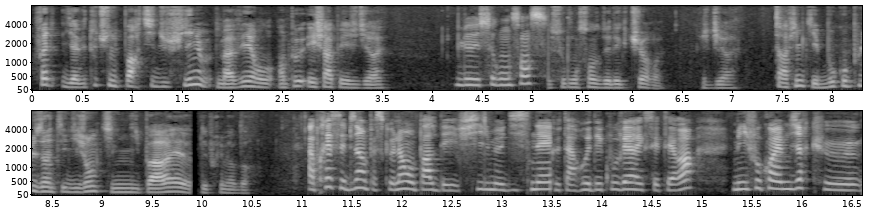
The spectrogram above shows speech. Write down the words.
En fait, il y avait toute une partie du film qui m'avait un peu échappé, je dirais. Le second sens. Le second sens de lecture, je dirais. C'est un film qui est beaucoup plus intelligent qu'il n'y paraît euh, de prime abord. Après, c'est bien parce que là, on parle des films Disney que t'as redécouverts, etc. Mais il faut quand même dire que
